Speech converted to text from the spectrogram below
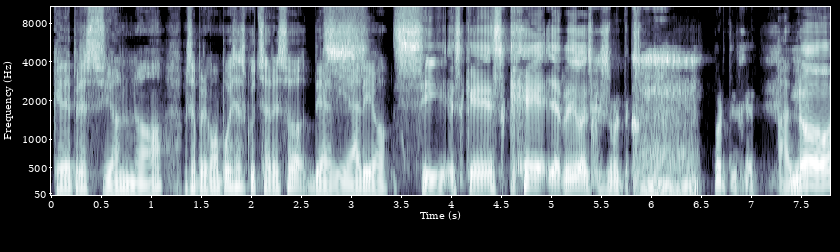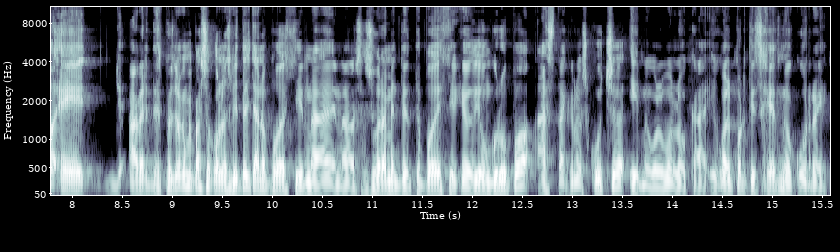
Qué depresión, ¿no? O sea, pero ¿cómo puedes escuchar eso de a diario? Sí, es que, es que, ya te digo, es que es Portishead. No, eh, yo- a ver, después de lo que me pasó con los Beatles ya no puedo decir nada de nada. O sea, seguramente te puedo decir que odio un grupo hasta que lo escucho y me vuelvo loca. Igual Portishead me ocurre.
